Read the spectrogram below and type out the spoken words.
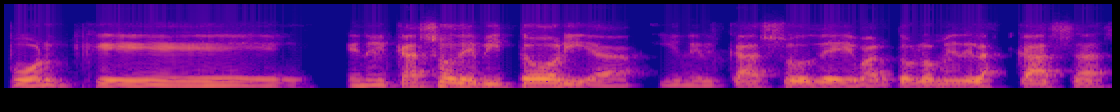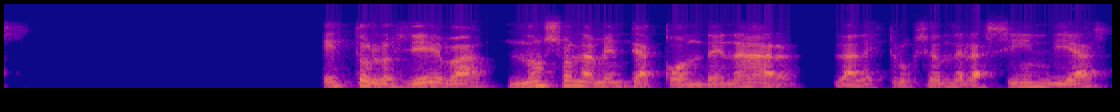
Porque En el caso de Vitoria y en el caso de Bartolomé de las Casas, esto los lleva no solamente a condenar la destrucción de las Indias,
